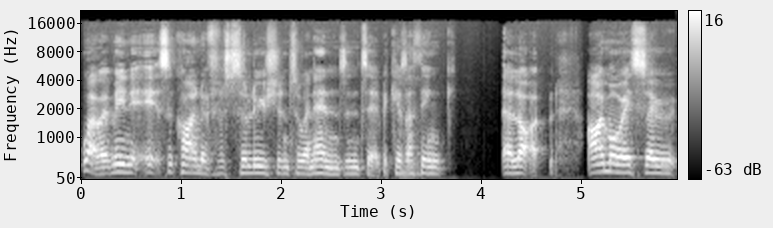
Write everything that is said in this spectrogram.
Well, I mean, it's a kind of a solution to an end, isn't it? Because I think a lot. I'm always so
